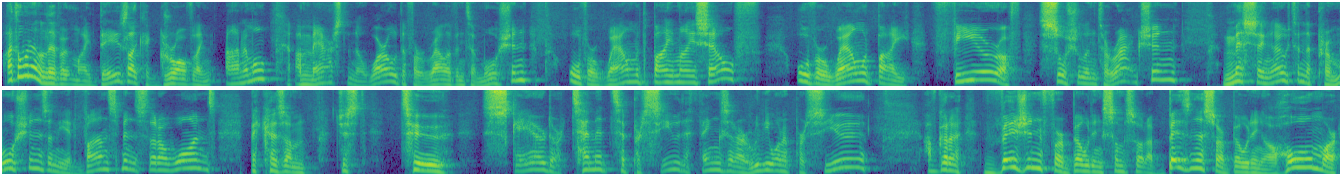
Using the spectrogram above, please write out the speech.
I don't want to live out my days like a grovelling animal, immersed in a world of irrelevant emotion, overwhelmed by myself, overwhelmed by fear of social interaction, missing out on the promotions and the advancements that I want because I'm just too scared or timid to pursue the things that I really want to pursue. I've got a vision for building some sort of business or building a home or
